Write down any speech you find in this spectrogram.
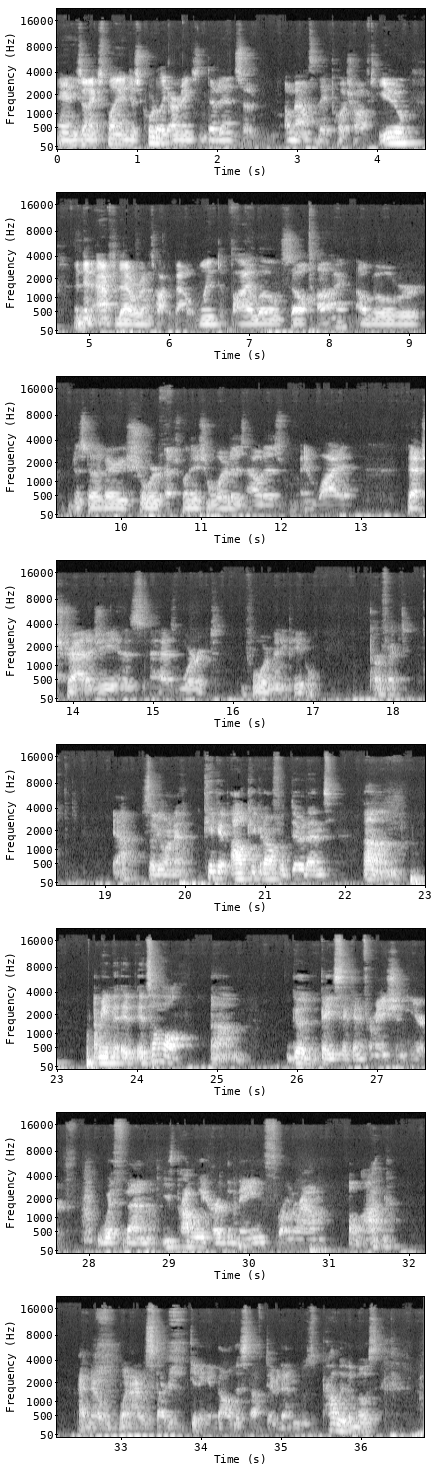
And he's going to explain just quarterly earnings and dividends, so amounts that they push off to you. And then after that, we're going to talk about when to buy low and sell high. I'll go over just a very short explanation of what it is, how it is, and why that strategy has has worked for many people. perfect. Yeah. So do you want to kick it? I'll kick it off with dividends. Um, I mean, it, it's all um, good basic information here with them. You've probably heard the name thrown around a lot. I know when I was started getting into all this stuff, dividend was probably the most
